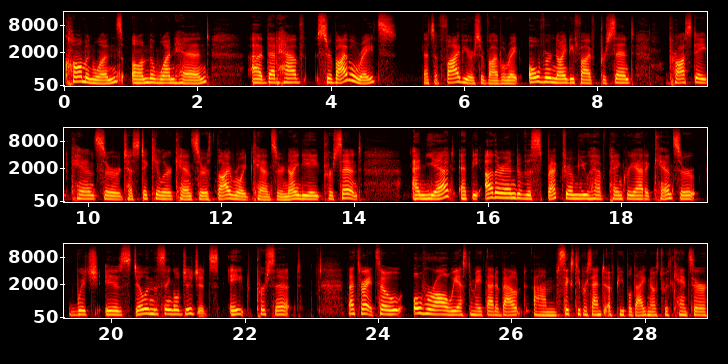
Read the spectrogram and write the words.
common ones on the one hand uh, that have survival rates that's a five year survival rate, over 95%. Prostate cancer, testicular cancer, thyroid cancer, 98%. And yet, at the other end of the spectrum, you have pancreatic cancer, which is still in the single digits, 8%. That's right. So overall, we estimate that about um, 60% of people diagnosed with cancer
